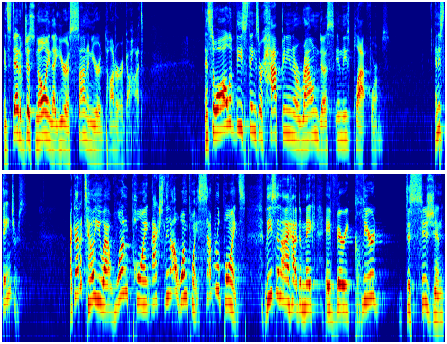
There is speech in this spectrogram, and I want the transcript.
instead of just knowing that you're a son and you're a daughter of God. And so all of these things are happening around us in these platforms. And it's dangerous. I got to tell you, at one point, actually, not one point, several points, Lisa and I had to make a very clear decision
